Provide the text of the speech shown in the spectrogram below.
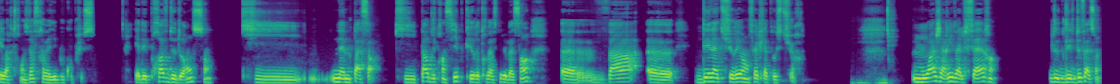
et leur transverse travailler beaucoup plus. Il y a des profs de danse qui n'aiment pas ça, qui partent du principe que rétroverser le bassin euh, va euh, dénaturer en fait la posture. Moi, j'arrive à le faire de deux façons.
